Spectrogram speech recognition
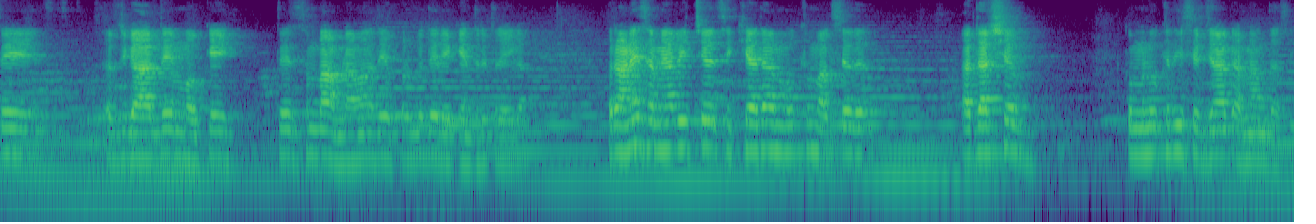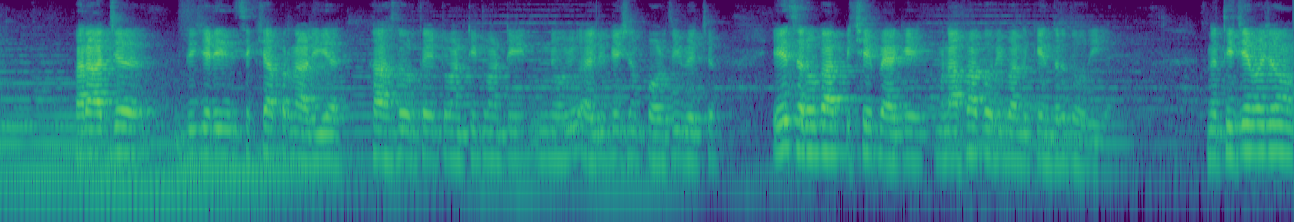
ਤੇ ਰੁਜ਼ਗਾਰ ਦੇ ਮੌਕੇ ਤੇ ਸੰਭਾਵਨਾਵਾਂ ਦੇ ਉੱਪਰ ਵਧੇਰੇ ਕੇਂਦਰਿਤ ਰਹੇਗਾ। ਪੁਰਾਣੇ ਸਮਿਆਂ ਵਿੱਚ ਸਿੱਖਿਆ ਦਾ ਮੁੱਖ ਮਕਸਦ ਆਦਰਸ਼ ਮਨੁੱਖ ਦੀ ਸਿਰਜਣਾ ਕਰਨਾ ਹੁੰਦਾ ਸੀ। ਪਰ ਅੱਜ ਦੀ ਜਿਹੜੀ ਸਿੱਖਿਆ ਪ੍ਰਣਾਲੀ ਹੈ, ਖਾਸ ਤੌਰ ਤੇ 2020 ਨਿਊ ਐਜੂਕੇਸ਼ਨ ਪਾਲਿਸੀ ਵਿੱਚ, ਇਹ ਸਰੋਕਾਰ ਪਿੱਛੇ ਪੈ ਕੇ ਮੁਨਾਫਾਖੋਰੀ ਵੱਲ ਕੇਂਦਰਿਤ ਹੋ ਰਹੀ ਹੈ। ਨਤੀਜੇ ਵਜੋਂ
